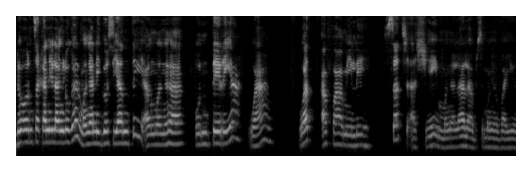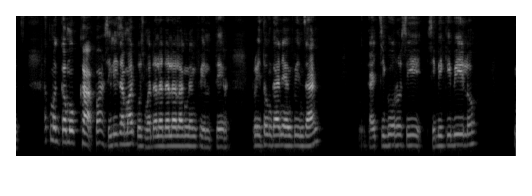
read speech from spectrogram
doon sa kanilang lugar, mga negosyante, ang mga punteriya. Wow! What a family! Such a shame, mga lalabs, mga bayot. At magkamukha pa. Si Lisa Marcos, madala-dala lang ng filter. Pero itong kanyang pinsan, kahit siguro si, si Vicky Bilo,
